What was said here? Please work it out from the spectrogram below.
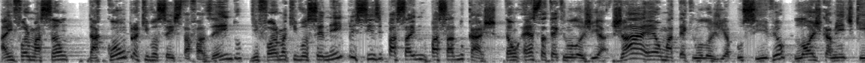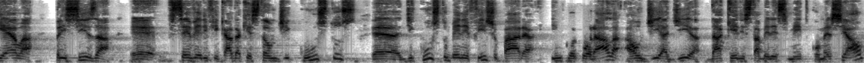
a informação da compra que você está fazendo, de forma que você nem precise passar, passar no caixa. Então, esta tecnologia já é uma tecnologia possível, logicamente que ela precisa é, ser verificada a questão de custos, é, de custo-benefício para incorporá-la ao dia a dia daquele estabelecimento comercial.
